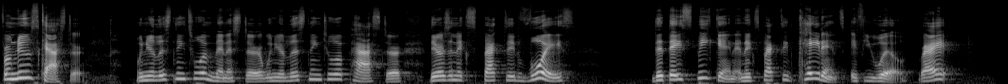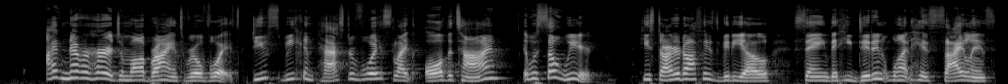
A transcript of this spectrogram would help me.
from newscaster. When you're listening to a minister, when you're listening to a pastor, there's an expected voice that they speak in, an expected cadence, if you will, right? I've never heard Jamal Bryant's real voice. Do you speak in pastor voice like all the time? It was so weird. He started off his video saying that he didn't want his silence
